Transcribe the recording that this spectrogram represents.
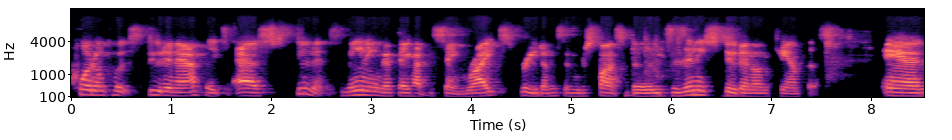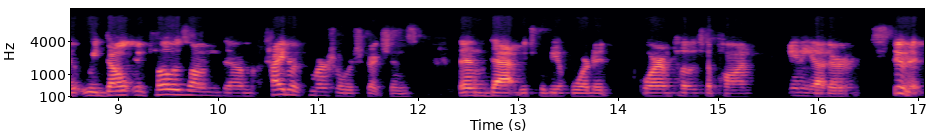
quote unquote student athletes as students, meaning that they have the same rights, freedoms, and responsibilities as any student on campus and we don't impose on them tighter commercial restrictions than that which would be afforded or imposed upon any other student.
